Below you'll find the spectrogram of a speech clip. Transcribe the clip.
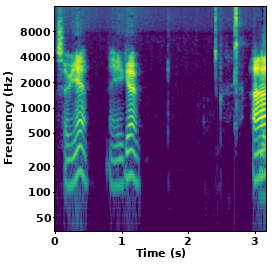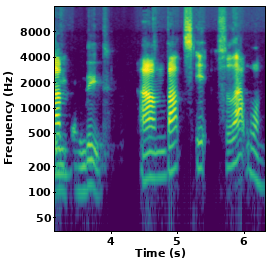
So yeah, there you go. Um, Indeed. and that's it for that one.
